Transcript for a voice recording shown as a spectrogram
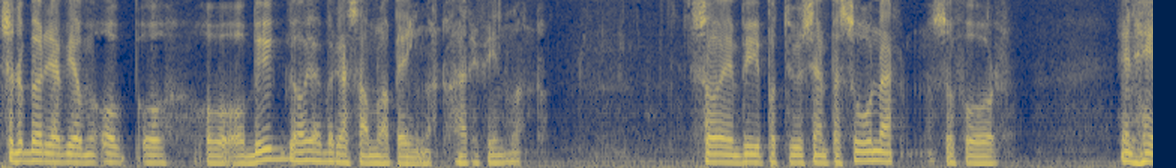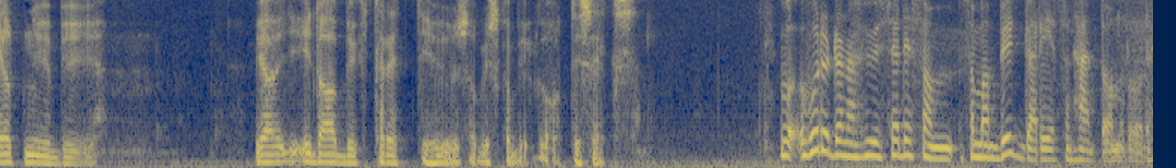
Så då började vi att bygga och jag började samla pengar här i Finland. Så en by på tusen personer så får en helt ny by. Vi har idag byggt 30 hus och vi ska bygga 86. Hurdana hus är det som, som man bygger i ett sånt här område?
